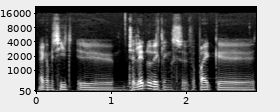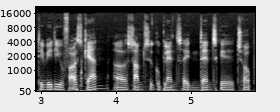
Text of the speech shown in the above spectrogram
hvad kan man sige, øh, talentudviklingsfabrik. Øh, det vil de jo faktisk gerne, og samtidig kunne blande sig i den danske top.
